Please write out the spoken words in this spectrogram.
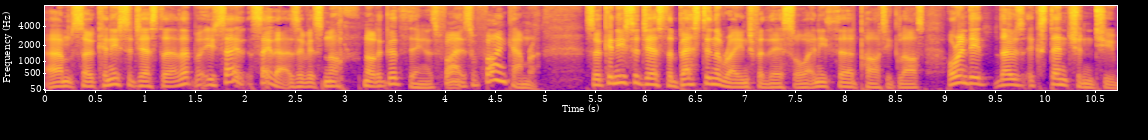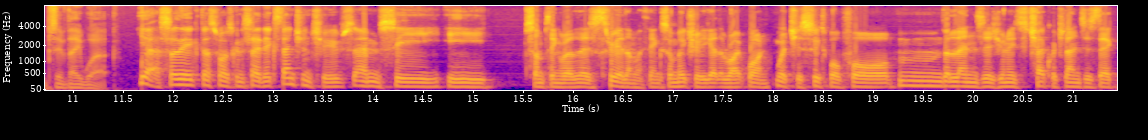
Um, so can you suggest that? But you say say that as if it's not not a good thing. It's fine. It's a fine camera. So can you suggest the best in the range for this, or any third party glass, or indeed those extension tubes if they work? Yeah, so the, that's what I was going to say. The extension tubes, MCE something or other, there's three of them, I think. So make sure you get the right one, which is suitable for mm, the lenses. You need to check which lenses they're,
